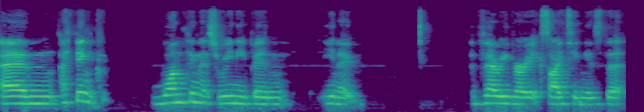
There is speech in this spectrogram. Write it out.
Um i think one thing that's really been you know very very exciting is that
